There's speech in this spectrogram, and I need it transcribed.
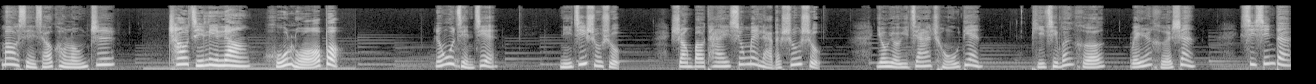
冒险小恐龙之超级力量胡萝卜》人物简介：尼基叔叔，双胞胎兄妹俩的叔叔，拥有一家宠物店，脾气温和，为人和善，细心的。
